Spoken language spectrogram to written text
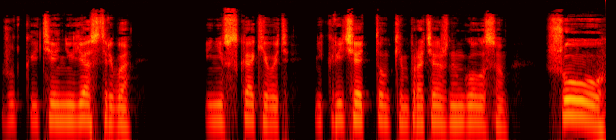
жуткой тенью ястреба и не вскакивать, не кричать тонким протяжным голосом «Шу!».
